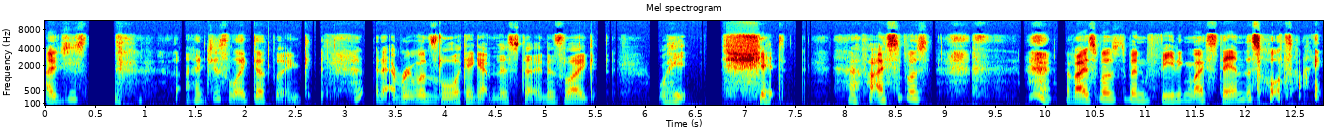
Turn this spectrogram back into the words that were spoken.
I just I just like to think that everyone's looking at Mista and is like, wait, shit. Am I supposed have I supposed to have been feeding my stand this whole time?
